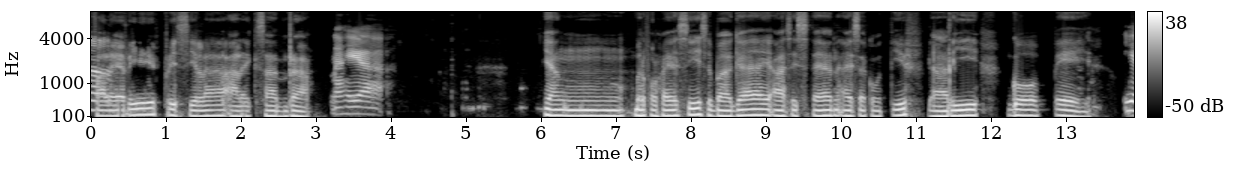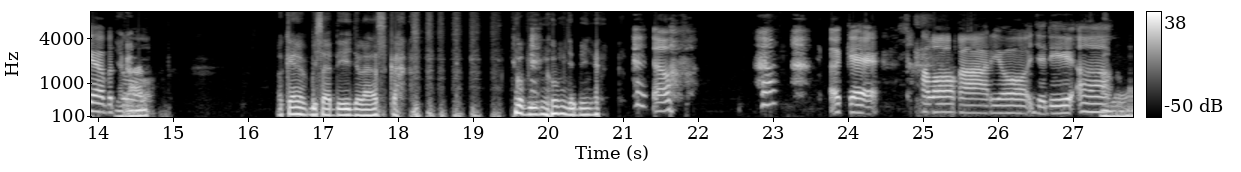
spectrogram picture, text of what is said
Nah, Valeri Priscilla Alexandra nah iya. Yang berprofesi sebagai asisten eksekutif dari GoPay. Iya betul. kan? Oke, bisa dijelaskan. Gue bingung jadinya. Oh. Oke. Halo Kak Aryo. Jadi eh, Halo.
